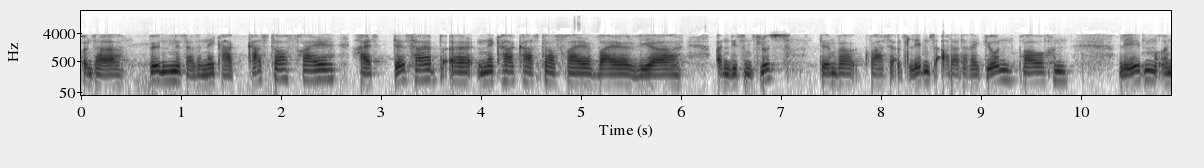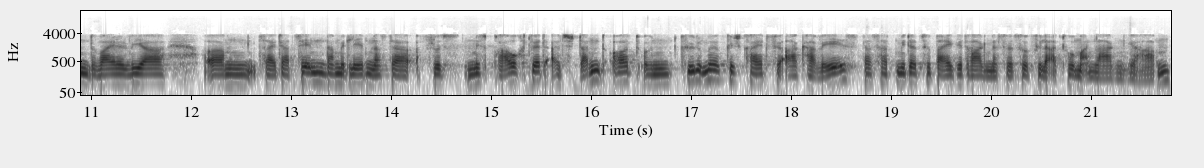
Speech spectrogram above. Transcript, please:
Unser Bündnis, also Neckar Castorfrei, heißt deshalb äh, Neckar Castorfrei, weil wir an diesem Fluss, den wir quasi als Lebensader der Region brauchen, leben und weil wir ähm, seit Jahrzehnten damit leben, dass der Fluss missbraucht wird als Standort und Kühlmöglichkeit für AKWs. Das hat mit dazu beigetragen, dass wir so viele Atomanlagen hier haben.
